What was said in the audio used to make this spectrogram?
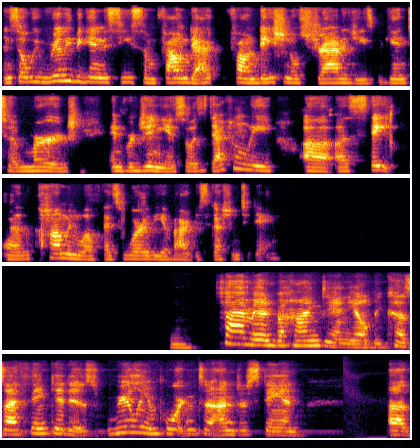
And so we really begin to see some founda- foundational strategies begin to emerge in Virginia. So it's definitely uh, a state, uh, Commonwealth, that's worthy of our discussion today. Mm chime in behind Danielle because I think it is really important to understand uh,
